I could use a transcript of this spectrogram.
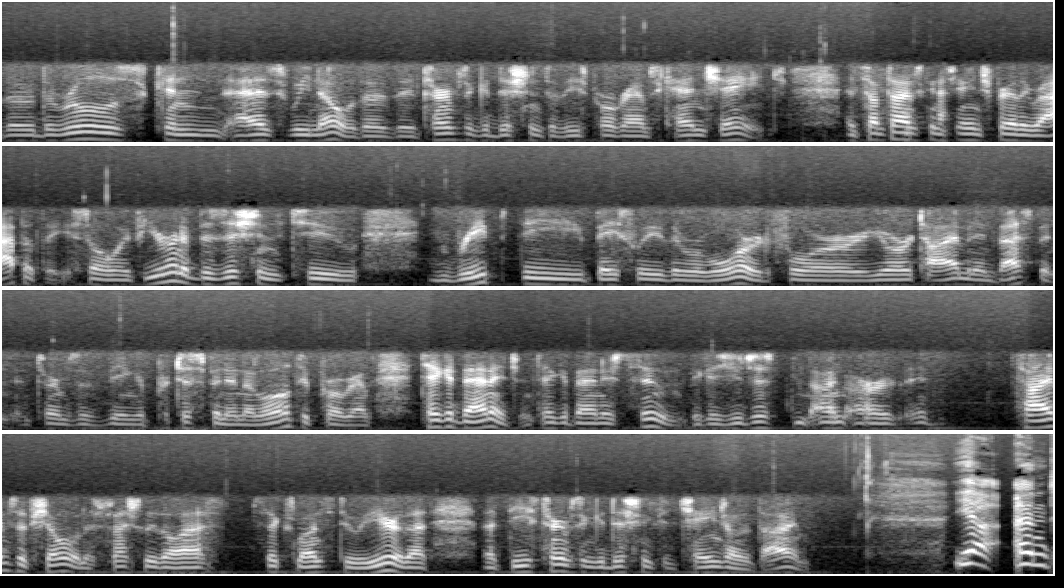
The the rules can, as we know, the the terms and conditions of these programs can change, and sometimes can change fairly rapidly. So if you're in a position to reap the basically the reward for your time and investment in terms of being a participant in a loyalty program, take advantage and take advantage soon because you just are. times have shown, especially the last six months to a year, that, that these terms and conditions can change on a dime. Yeah, and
